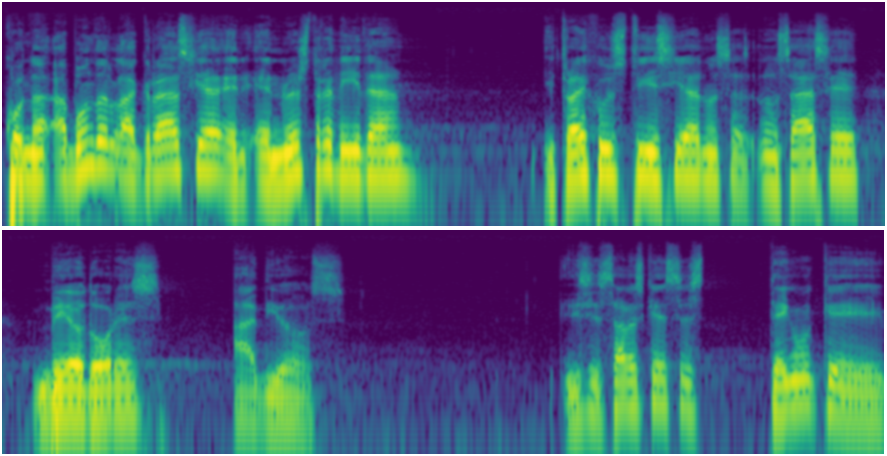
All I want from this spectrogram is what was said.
cuando abunda la gracia en, nuestra vida y trae justicia, nos, ha- nos hace veedores a Dios. Y dice, ¿sabes qué? Tengo que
